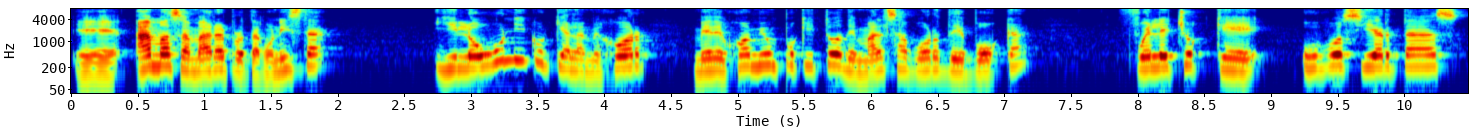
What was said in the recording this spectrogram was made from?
eh, amas amar al protagonista. Y lo único que a lo mejor me dejó a mí un poquito de mal sabor de boca fue el hecho que hubo ciertas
